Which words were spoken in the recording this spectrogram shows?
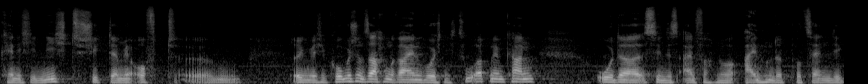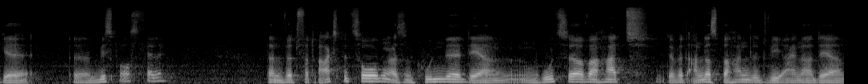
kenne ich ihn nicht, schickt er mir oft ähm, irgendwelche komischen Sachen rein, wo ich nicht zuordnen kann, oder sind es einfach nur 100-prozentige äh, Missbrauchsfälle? Dann wird vertragsbezogen, also ein Kunde, der einen Root-Server hat, der wird anders behandelt wie einer, der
